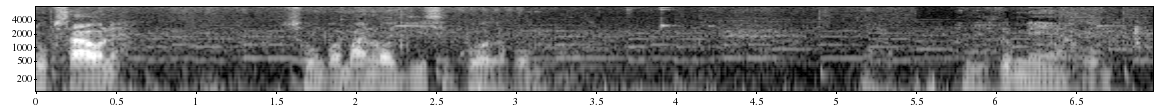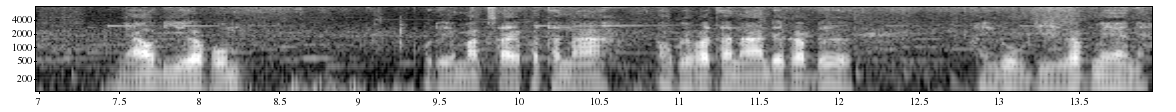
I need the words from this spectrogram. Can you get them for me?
ลูกสาวเนี่ยสูงประมาณร้อยยี่สิบกว่าครับผมอันนี้คือแม่ครับผมเงาวดีครับผมผู้ใดมักสายพัฒนา เอาไปพัฒนาด้อครับ เด้อให้ลูกดีครับแม่เนี่ย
